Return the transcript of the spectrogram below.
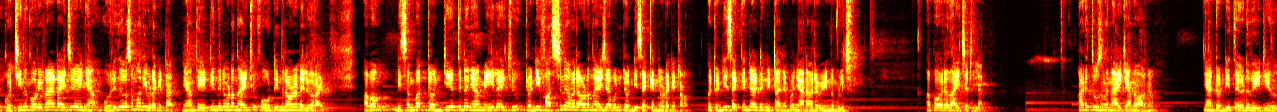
കൊച്ചിയിൽ നിന്ന് കൊറിയറായിട്ട് അയച്ചു കഴിഞ്ഞാൽ ഒരു ദിവസം മതി ഇവിടെ കിട്ടാൻ. ഞാൻ തേർട്ടീന്തിന് ഇവിടെ നിന്ന് അയച്ചു ഫോർട്ടീൻത്തിനാണ് ഡെലിവർ ആയി. അപ്പം ഡിസംബർ ട്വന്റിയത്തിന് ഞാൻ മെയിൽ അയച്ചു. ട്വന്റി ഫസ്റ്റിന് അവർ അവിടെ നിന്ന് അയച്ചപ്പോൾ ട്വന്റി സെക്കൻഡ് ഇവിടെ കിട്ടണം. അപ്പോൾ ട്വന്റി സെക്കൻഡായിട്ടും കിട്ടാഞ്ഞപ്പോൾ ഞാൻ അവരെ വീണ്ടും വിളിച്ചു. അപ്പോൾ അവരത് അയച്ചിട്ടില്ല. അടുത്ത ദിവസം തന്നെ അയക്കാമെന്ന് പറഞ്ഞു. ഞാൻ ട്വന്റി തേർഡ് വെയിറ്റ് ചെയ്തു.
